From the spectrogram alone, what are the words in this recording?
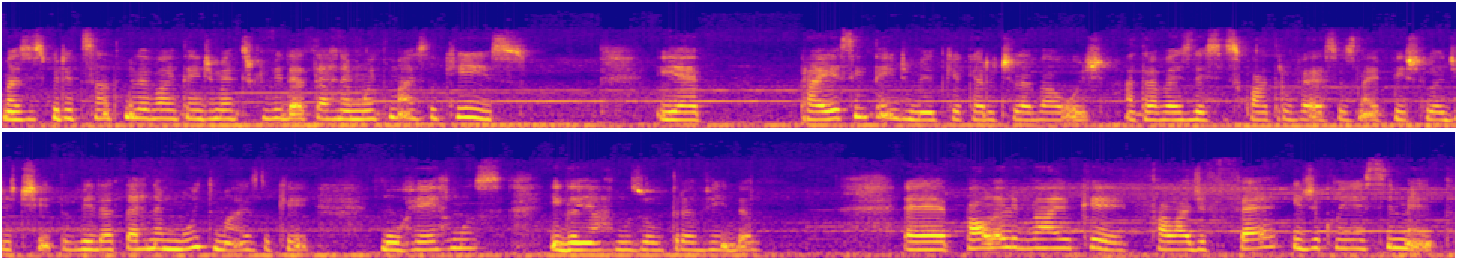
Mas o Espírito Santo me levou ao entendimento de que vida eterna é muito mais do que isso. E é para esse entendimento que eu quero te levar hoje, através desses quatro versos na Epístola de Tito. Vida eterna é muito mais do que morrermos e ganharmos outra vida. É, Paulo ele vai o que? Falar de fé e de conhecimento.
